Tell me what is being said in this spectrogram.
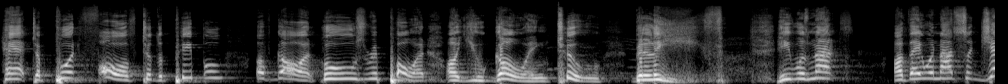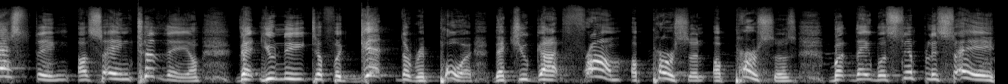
had to put forth to the people of God whose report are you going to believe? He was not or they were not suggesting or saying to them that you need to forget the report that you got from a person or persons, but they were simply saying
